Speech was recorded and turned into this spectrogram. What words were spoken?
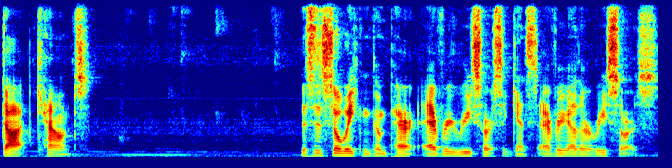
dot count. This is so we can compare every resource against every other resource.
